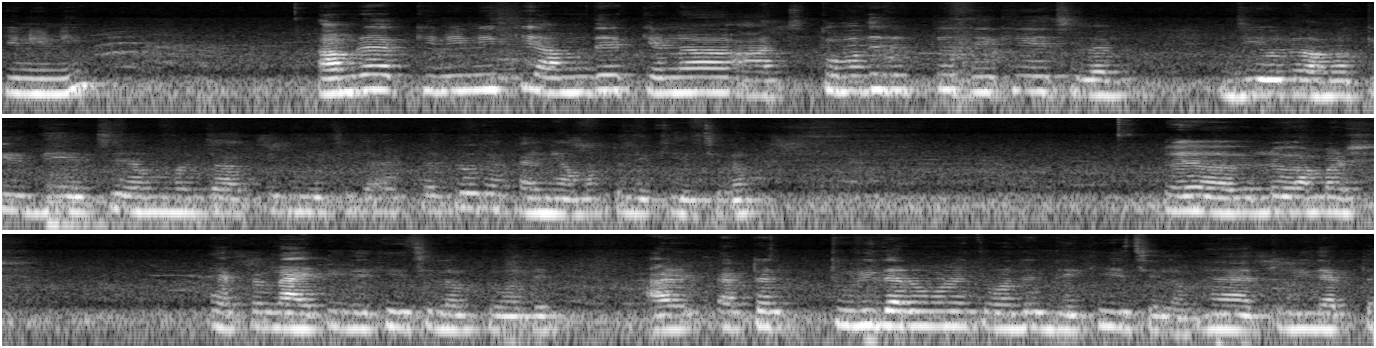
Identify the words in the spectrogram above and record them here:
কিনিনি। আমরা কিনিনি কি আমাদের কেনা আজ তোমাদের তো দেখিয়েছিলাম যে ওরা আমাকে দিয়েছে, আমার যাকে দিয়েছিল একটা তো দেখায়নি, আমারটা দেখিয়েছিলাম হলো আমার একটা নাইটি দেখিয়েছিলাম তোমাদের, আর একটা চুড়িদারও মানে তোমাদের দেখিয়েছিলাম। হ্যাঁ চুড়িদারটা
